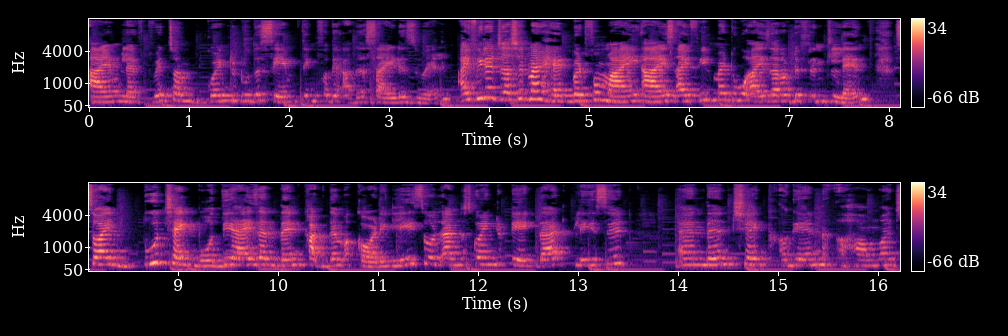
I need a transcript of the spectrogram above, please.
i am left with. So i'm going to do the same thing for the other side as well. I feel adjusted my head but for my eyes i feel my two eyes are of different length. So i do check both the eyes and then cut them accordingly. So i'm just going to take that place it and then check again how much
